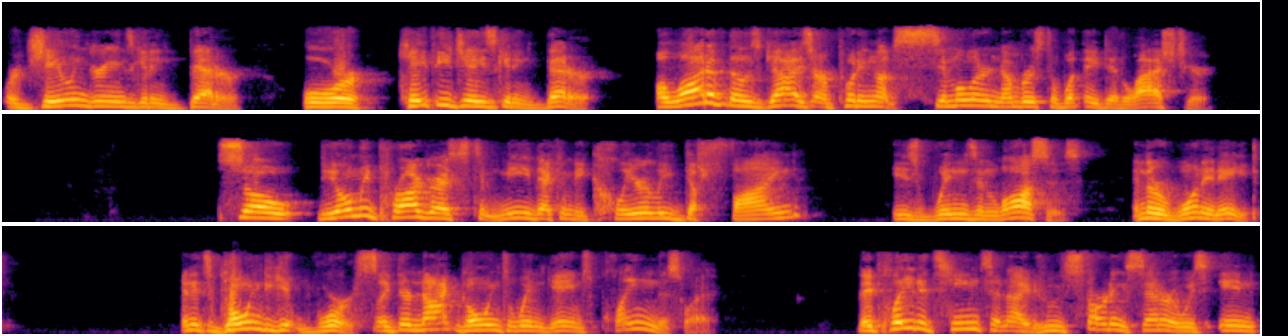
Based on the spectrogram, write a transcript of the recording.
or Jalen Green's getting better, or KPJ's getting better? A lot of those guys are putting up similar numbers to what they did last year. So the only progress to me that can be clearly defined is wins and losses. And they're one and eight. And it's going to get worse. Like they're not going to win games playing this way. They played a team tonight whose starting center was in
